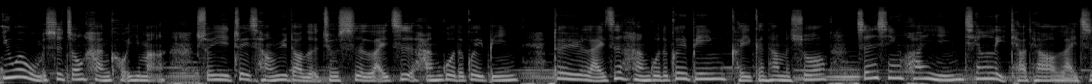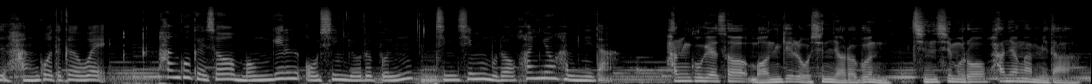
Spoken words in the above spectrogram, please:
因为我们是中韩口译嘛，所以最常遇到的就是来自韩国的贵宾。对于来自韩国的贵宾，可以跟他们说：“真心欢迎千里迢迢来自韩国的各位。”한국에서먼길오신여러분진심으로환영합니다 한국에서먼길오신여러분진심으로환영합니다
